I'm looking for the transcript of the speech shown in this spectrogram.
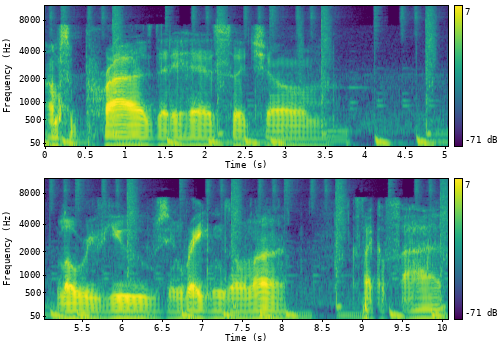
I'm surprised that it has such um, low reviews and ratings online. It's like a five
